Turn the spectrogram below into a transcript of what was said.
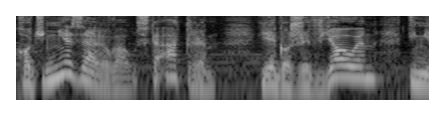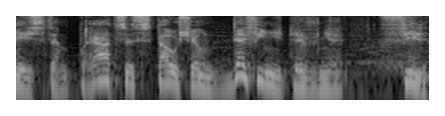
choć nie zerwał z teatrem. Jego żywiołem i miejscem pracy stał się definitywnie film.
